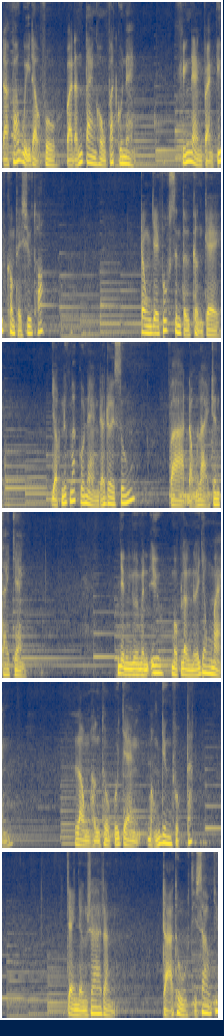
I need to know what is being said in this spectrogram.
đã phá hủy đạo phù và đánh tan hồn phách của nàng, khiến nàng vạn kiếp không thể siêu thoát. Trong giây phút sinh tử cận kề, giọt nước mắt của nàng đã rơi xuống và động lại trên tay chàng nhìn người mình yêu một lần nữa dông mạng. Lòng hận thù của chàng bỗng dưng vụt tắt. Chàng nhận ra rằng trả thù thì sao chứ?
